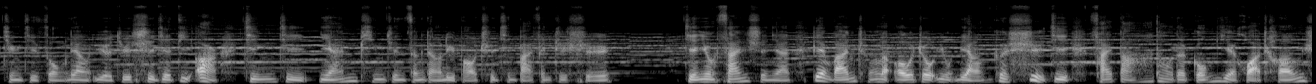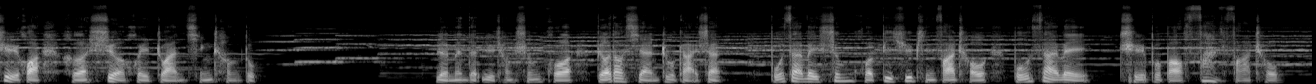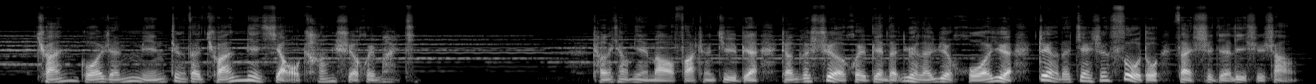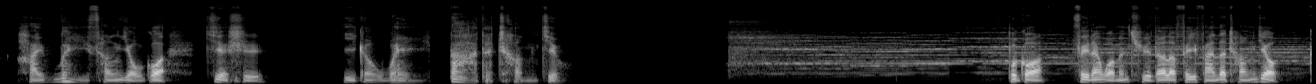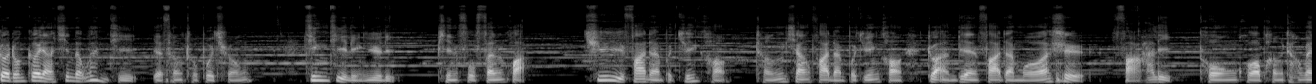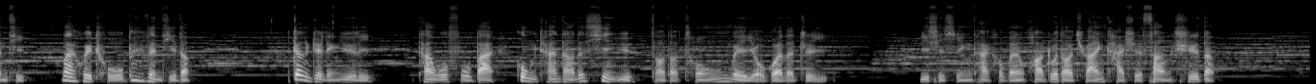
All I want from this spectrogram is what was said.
经济总量跃居世界第二，经济年平均增长率保持近百分之十，仅用三十年便完成了欧洲用两个世纪才达到的工业化、城市化和社会转型程度。人们的日常生活得到显著改善，不再为生活必需品发愁，不再为。吃不饱饭发愁，全国人民正在全面小康社会迈进，城乡面貌发生巨变，整个社会变得越来越活跃。这样的健身速度在世界历史上还未曾有过，这是一个伟大的成就。不过，虽然我们取得了非凡的成就，各种各样新的问题也层出不穷，经济领域里贫富分化、区域发展不均衡、城乡发展不均衡、转变发展模式乏力、通货膨胀问题、外汇储备问题等。政治领域里，贪污腐败、共产党的信誉遭到从未有过的质疑，意识形态和文化主导权开始丧失等。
